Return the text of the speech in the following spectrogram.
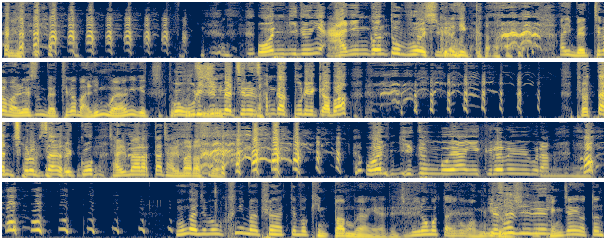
원기둥이 아닌 건 또 무엇이며? 그러니까. 아니 매트가 말려 있으면 매트가 말린 모양이겠지. 또뭐 우리. 집 매트는 삼각뿔일까봐? 볕단처럼 쌓여 있고 잘 말았다 잘 말았어. 원기둥 모양이 그런 의미구나. 뭔가 이제 뭐 흔히 말 표현할 때 뭐 김밥 모양이라든지 뭐 이런 것도 아니고 원기둥. 근데 사실은 굉장히 어떤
